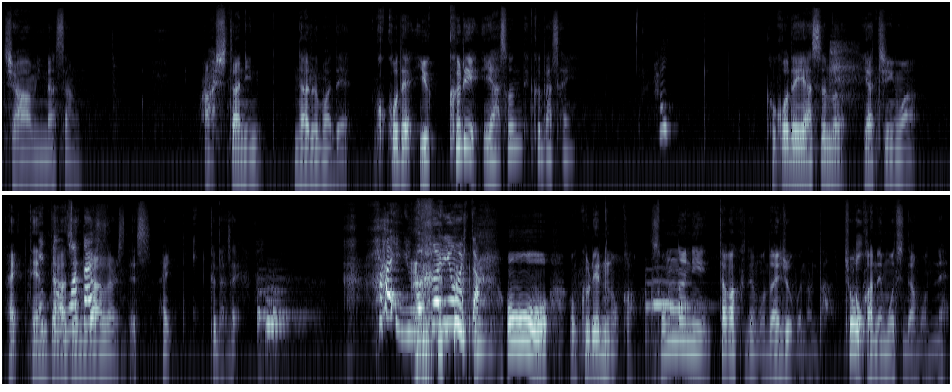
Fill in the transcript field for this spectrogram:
じゃあ皆さん明日になるまでここでゆっくり休んでください。ここで休む家賃ははいえっと10,000 dollars です。はいください。はいはいわかりました。おおくれるのか。そんなに高くても大丈夫なんだ。超金持ちだもんね。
